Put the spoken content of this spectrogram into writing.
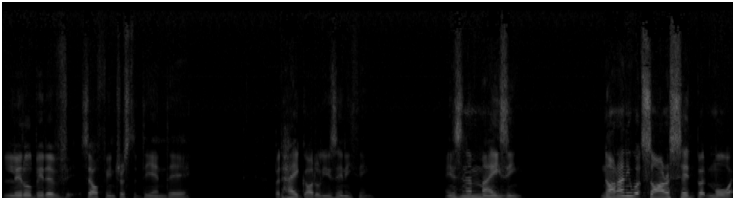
Little bit of self interest at the end there. But hey, God will use anything. And isn't it amazing? Not only what Cyrus said, but more.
